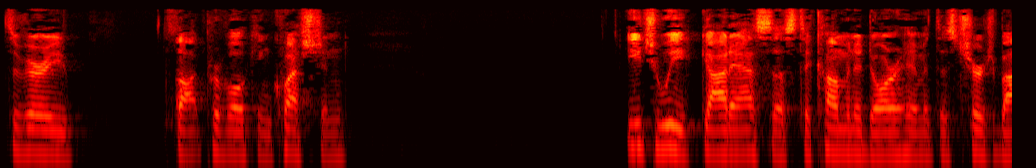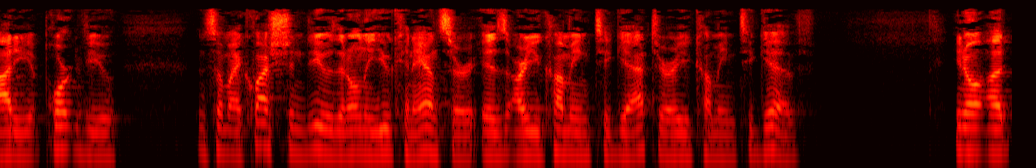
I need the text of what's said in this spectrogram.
It's a very thought provoking question. Each week, God asks us to come and adore Him at this church body at Portview. And so, my question to you that only you can answer is Are you coming to get or are you coming to give? You know, a,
